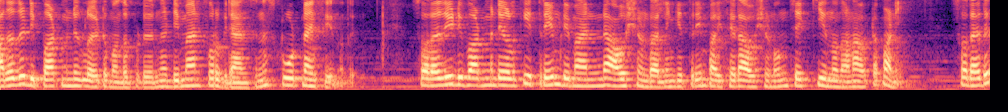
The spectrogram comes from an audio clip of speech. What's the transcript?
അതത് ഡിപ്പാർട്ട്മെന്റുകളുമായിട്ട് ബന്ധപ്പെട്ട് വരുന്ന ഡിമാൻഡ് ഫോർ ഗ്രാൻസിനെ സ്ക്രൂട്ടനൈസ് ചെയ്യുന്നത്. സോ അതായത് ഈ ഡിപ്പാർട്ട്മെന്റുകൾക്ക് ഇത്രയും ഡിമാൻഡിന്റെ ആവശ്യമുണ്ടോ അല്ലെങ്കിൽ ഇത്രയും പൈസയുടെ ആവശ്യമുണ്ടോ എന്ന് ചെക്ക് ചെയ്യുന്നതാണ് അവരുടെ പണി. സോ അതായത്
